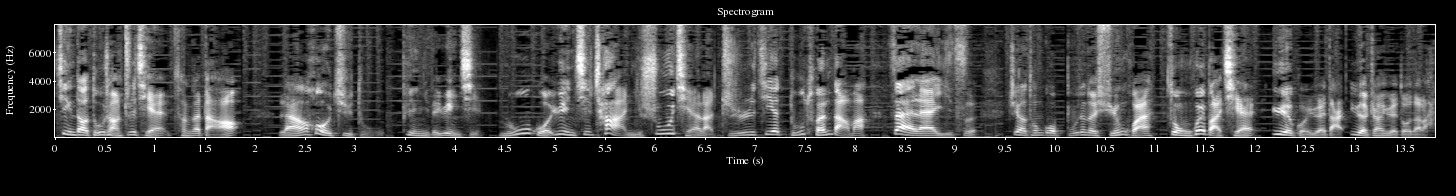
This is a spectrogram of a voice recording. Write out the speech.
进到赌场之前存个档，然后去赌，拼你的运气。如果运气差，你输钱了，直接读存档嘛，再来一次。这样通过不断的循环，总会把钱越滚越大，越赚越多的啦。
